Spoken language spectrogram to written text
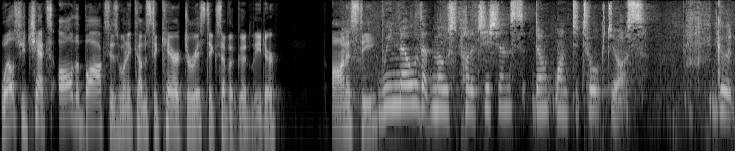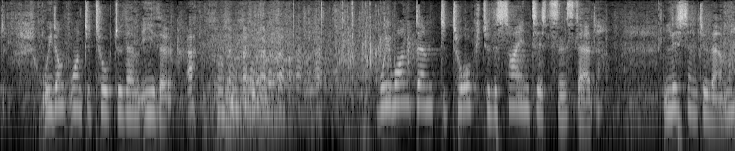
Well, she checks all the boxes when it comes to characteristics of a good leader honesty, We know that most politicians don't want to talk to us. Good. We don't want to talk to them either. we want them to talk to the scientists instead. Listen to them.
